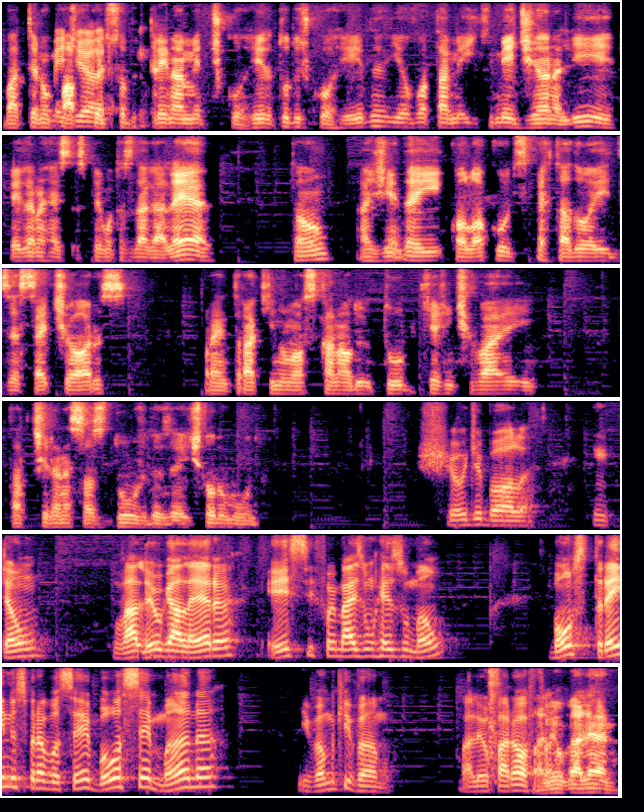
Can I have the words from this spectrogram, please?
batendo um papo com ele sobre treinamento de corrida, tudo de corrida, e eu vou estar meio que mediando ali, pegando as perguntas da galera. Então, agenda aí, coloca o despertador aí 17 horas para entrar aqui no nosso canal do YouTube, que a gente vai estar tá tirando essas dúvidas aí de todo mundo. Show de bola. Então, valeu, galera. Esse foi mais um resumão. Bons treinos para você, boa semana e vamos que vamos. Valeu, Farofa. Valeu, galera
